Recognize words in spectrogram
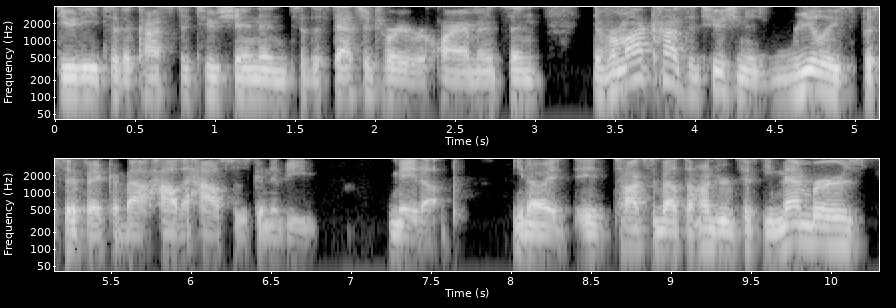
duty to the Constitution and to the statutory requirements. And the Vermont Constitution is really specific about how the House is going to be made up. You know, it, it talks about the 150 members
